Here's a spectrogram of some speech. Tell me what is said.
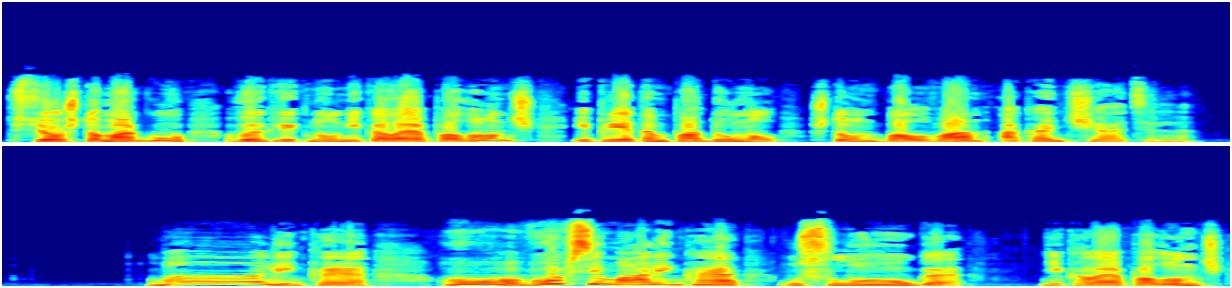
«Все, что могу!» — выкрикнул Николай Аполлоныч и при этом подумал, что он болван окончательно. «Маленькая, о, вовсе маленькая услуга!» Николай Аполлоныч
